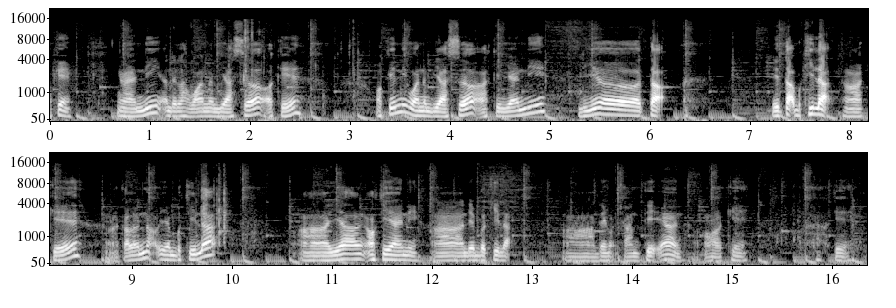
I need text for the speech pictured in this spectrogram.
Okay. Nah, ni adalah warna biasa. Okay. Okay, ni warna biasa. Okay, yang ni dia tak dia tak berkilat. Okay. Uh, kalau nak yang berkilat, uh, yang okay yang ni, uh, dia berkilat. Uh, tengok cantik kan. Okay. Okay.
